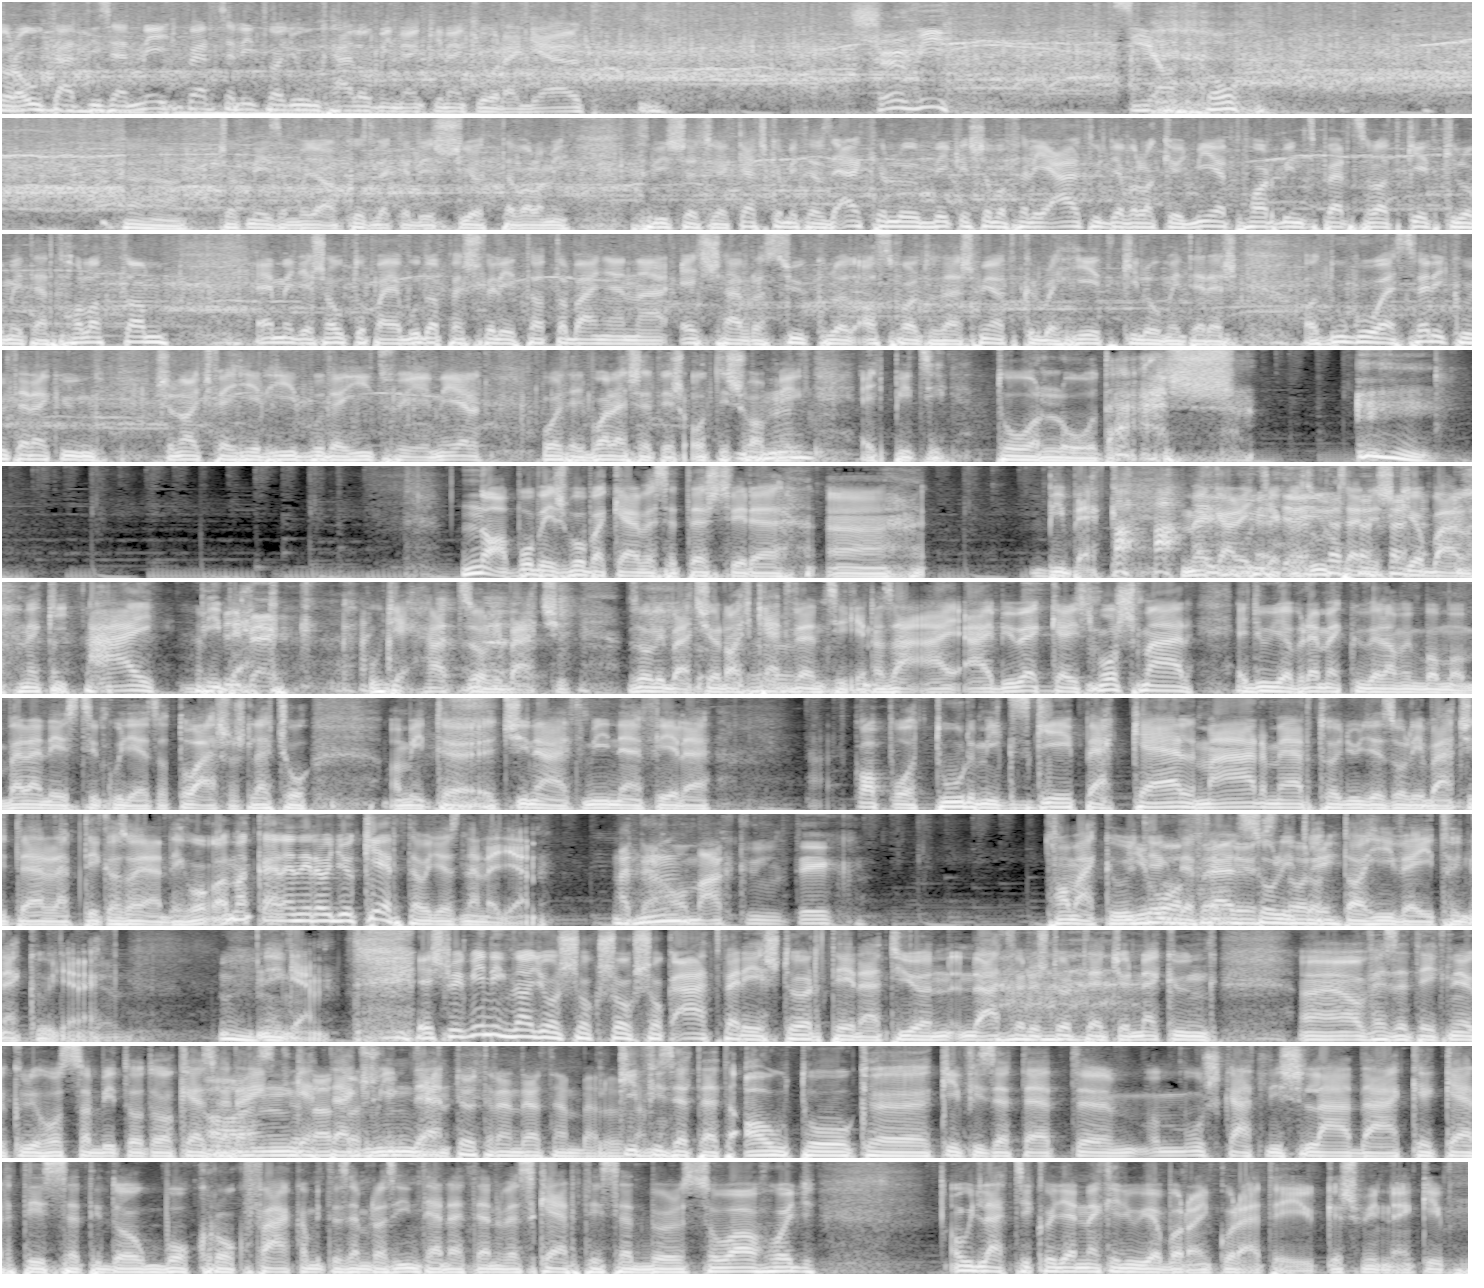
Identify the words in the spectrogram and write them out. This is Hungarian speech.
8 óra után 14 perccel itt vagyunk. Hello mindenkinek, jó reggelt. Sövi! Sziasztok! Há, Csak nézem, hogy a közlekedés jött-e valami frissecske. Kecskemét az elkerülő békésabba felé ál tudja valaki, hogy miért 30 perc alatt két kilométert haladtam. M1-es autópálya Budapest felé Tatabányánál egy sávra szűkül az aszfaltozás miatt, kb. 7 kilométeres. A dugó ezt Feri küldte nekünk, és a Nagyfehér híd Buda hídfőjénél volt egy baleset, és ott is van még egy pici torlódás. Na, Bob és Bobek elveszett testvére uh, Bibek. Megállítják az utcán, és kiabálnak neki, állj, Bibek. Bibek. Ugye, hát Zoli bácsi. Zoli bácsi a nagy kedvenc, igen, az állj, állj, Bibekkel, és most már egy újabb remekűvel, amiben belenéztünk, ugye ez a toásos lecsó, amit csinált mindenféle kapott turmix gépekkel már, mert hogy ugye Zoli bácsit ellepték az ajándékok. Annak ellenére, hogy ő kérte, hogy ez ne legyen. Hát de ha már küldték. Ha már küldték, Jó de felszólította sztori. a híveit, hogy ne küldjenek. Igen. És még mindig nagyon sok-sok-sok átverés történet jön, átverős történet jön nekünk a vezeték nélküli hosszabbítótól kezdve, Az rengeteg minden. Kettőt rendeltem belőle. Kifizetett autók, ö, kifizetett muskátlis ládák, kertészeti dolgok, bokrok, fák, amit az ember az interneten vesz kertészetből. Szóval, hogy úgy látszik, hogy ennek egy újabb aranykorát éljük, és mindenki.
